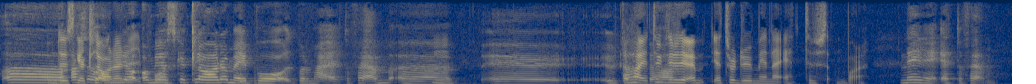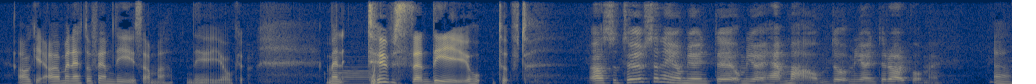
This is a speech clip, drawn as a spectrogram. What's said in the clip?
Ah, Om du ska klara om jag, dig Om på- jag ska klara mig på, på de här 1 och 5. Uh, Mm. utan Jaha, att jag, behöva... du, jag trodde du menade 1000 bara. Nej, nej, 1 och 5. Okej, ja men 1 och 5 det är ju samma. Det är jag också. Men Ah. 1000 det är ju tufft. Alltså 1000 är om jag inte om jag är hemma, om, då, om jag inte rör på mig. Ja.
